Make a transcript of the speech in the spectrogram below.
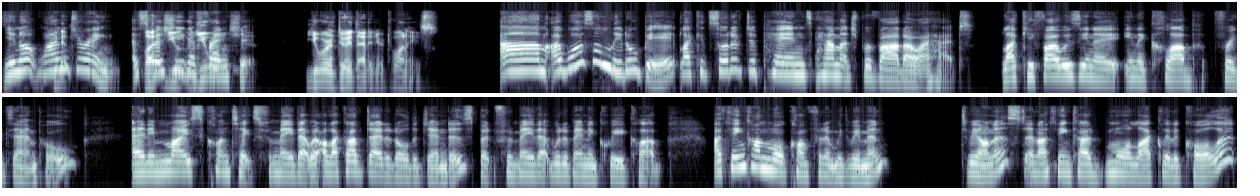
you're not wondering, especially in a you were- friendship. You weren't doing that in your twenties. Um, I was a little bit like it sort of depends how much bravado I had. Like if I was in a in a club, for example, and in most contexts for me that would like I've dated all the genders, but for me that would have been a queer club. I think I'm more confident with women, to be honest, and I think I'd more likely to call it.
